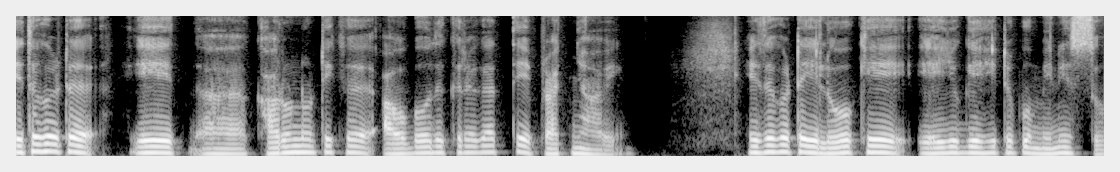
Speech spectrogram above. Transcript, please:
එතකොට ඒ කරුණු ටික අවබෝධ කරගත්තේ ප්‍රඥාවෙන්. එතකොට මේ ලෝකේ ඒ යුගයේ හිටපු මිනිස්සු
